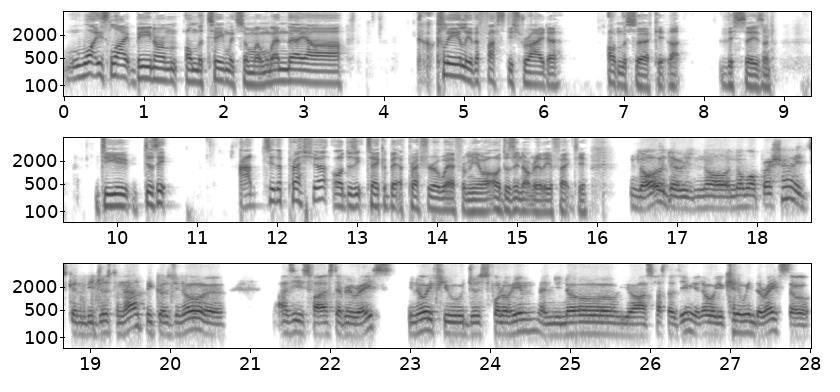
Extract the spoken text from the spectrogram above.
what it's like being on on the team with someone when they are c- clearly the fastest rider on the circuit that this season. Do you does it add to the pressure, or does it take a bit of pressure away from you, or, or does it not really affect you? No, there is no no more pressure. It can be just an help because you know, uh, as he is fast every race. You know, if you just follow him and you know you're as fast as him, you know you can win the race. So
